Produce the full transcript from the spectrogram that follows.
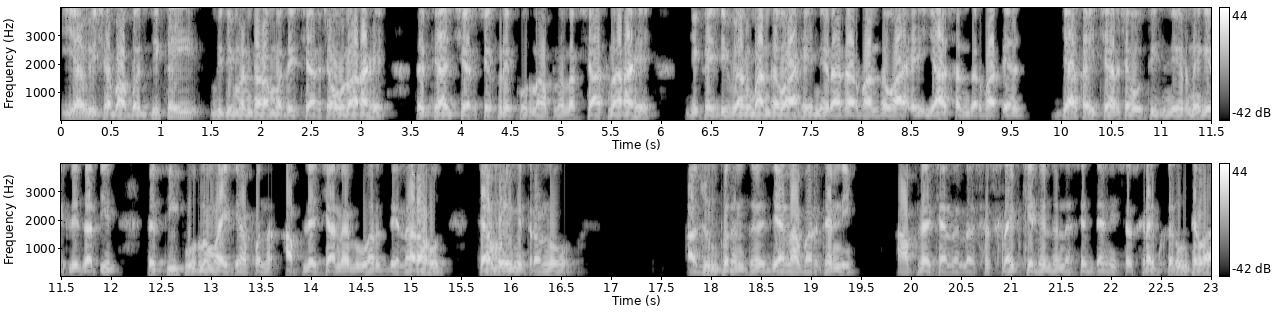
या विषयाबाबत जी काही विधिमंडळामध्ये चर्चा होणार आहे तर त्या चर्चेकडे पूर्ण आपलं लक्ष असणार आहे. जे काही दिव्यांग बांधव आहे निराधार बांधव आहे या संदर्भात ज्या काही चर्चा होतील निर्णय घेतले जातील तर ती पूर्ण माहिती आपण आपल्या चॅनलवर देणार आहोत. त्यामुळे मित्रांनो अजूनपर्यंत ज्या लाभार्थ्यांनी आपल्या चॅनलला सबस्क्राईब केलेलं नसेल त्यांनी सबस्क्राईब करून ठेवा.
